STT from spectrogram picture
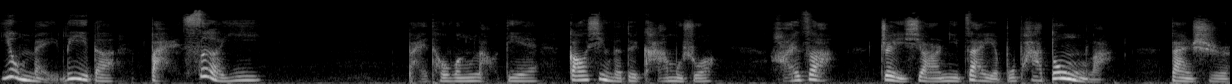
又美丽的百色衣。白头翁老爹高兴地对卡姆说：“孩子，这下你再也不怕冻了。但是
